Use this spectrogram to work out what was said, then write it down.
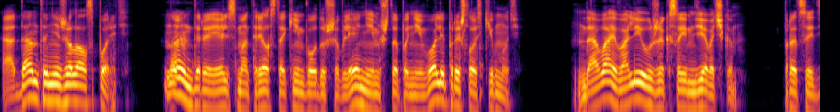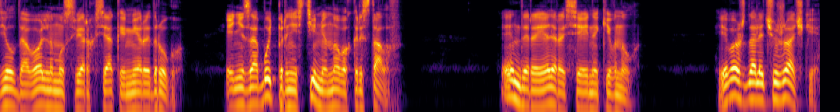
А Данте не желал спорить. Но Эндериэль смотрел с таким воодушевлением, что поневоле пришлось кивнуть. «Давай, вали уже к своим девочкам», процедил довольному сверх всякой меры другу. «И не забудь принести мне новых кристаллов». Эндериэль рассеянно кивнул. Его ждали чужачки,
